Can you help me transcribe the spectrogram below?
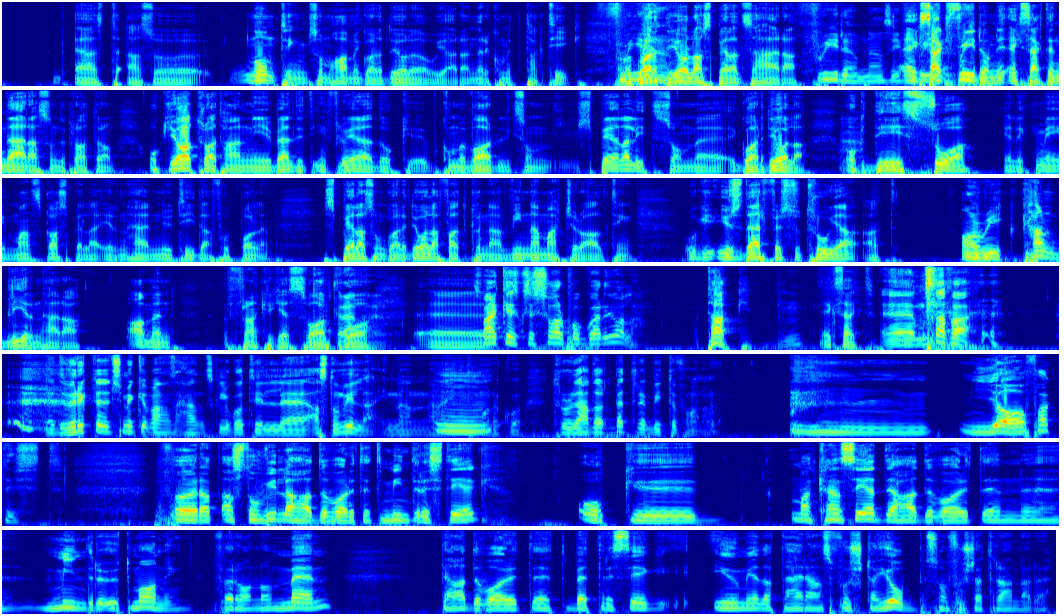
eh, Alltså, någonting som har med Guardiola att göra när det kommer till taktik Freedom. Guardiola spelat så här freedom, när han säger Exakt, freedom. freedom, exakt den där som du pratar om Och jag tror att han är väldigt influerad och kommer vara liksom, spela lite som eh, Guardiola Ja. Och det är så, enligt mig, man ska spela i den här nutida fotbollen Spela som Guardiola för att kunna vinna matcher och allting Och just därför så tror jag att Henri kan bli den här, ja men Frankrikes svar på... Eh, Frankrikes svar på Guardiola tack! Mm. Exakt eh, Mustafa, eh, det ryktades mycket om att han skulle gå till eh, Aston Villa innan han gick till Mm. Monaco Tror du det hade varit bättre byte för honom? ja, faktiskt. För att Aston Villa hade varit ett mindre steg. Och eh, man kan säga att det hade varit en eh, mindre utmaning för honom. Men det hade varit ett bättre steg i och med att det här är hans första jobb som första tränare.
